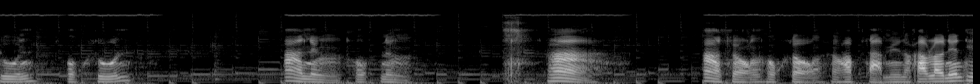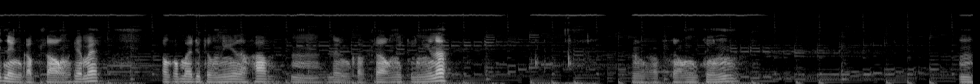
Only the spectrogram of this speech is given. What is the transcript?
ศูนย์ หกศูนย์ห้าหนึ่งหกหนึ่งห้าห้าสองหกสองนะครับตามนี้นะครับ เราเน้นที่หนึ่งกับสองใช่ไหมเราก็มาดูตรงนี้นะครับ อืมหนึ่งกับสองตรงนี้นะหนึ่งกับสองตรงนี้อืม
